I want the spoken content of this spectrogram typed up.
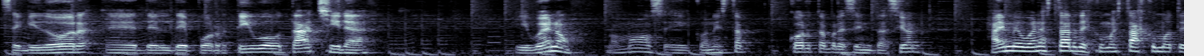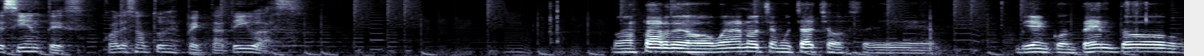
seguidor eh, del Deportivo Táchira. Y bueno, vamos eh, con esta corta presentación. Jaime, buenas tardes, ¿cómo estás? ¿Cómo te sientes? ¿Cuáles son tus expectativas? Buenas tardes o buenas noches muchachos. Eh, bien, contento.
